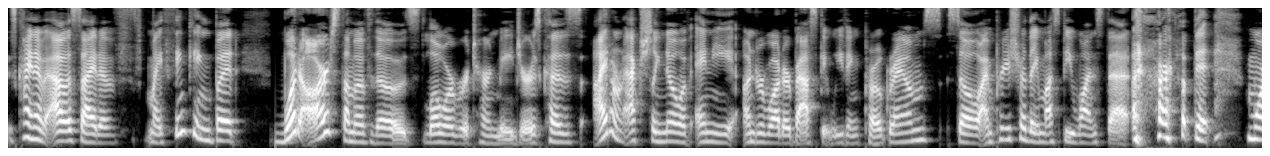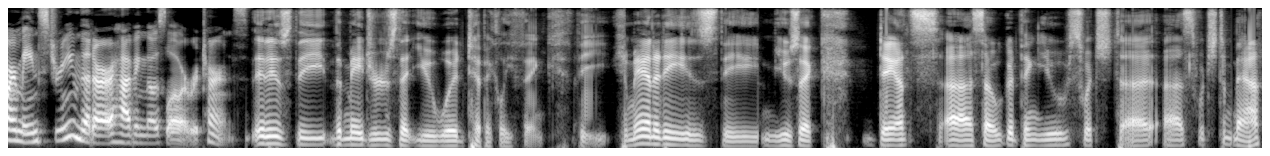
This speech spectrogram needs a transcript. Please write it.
is kind of outside of my thinking. But what are some of those lower return majors? Because I don't actually know of any underwater basket weaving programs. So I'm pretty sure they must be ones that are a bit more mainstream that are having those lower returns. it is the the majors that you would typically think the humanities the music dance uh, so good thing you switched uh, uh, switched to math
